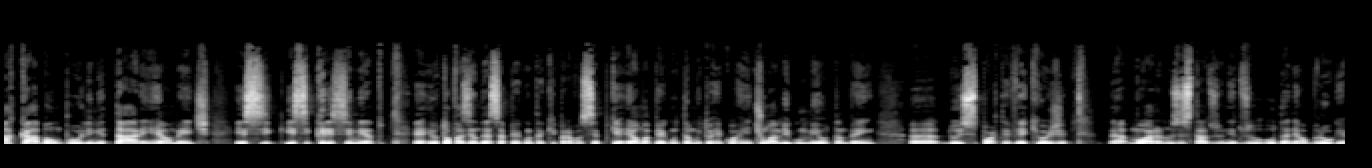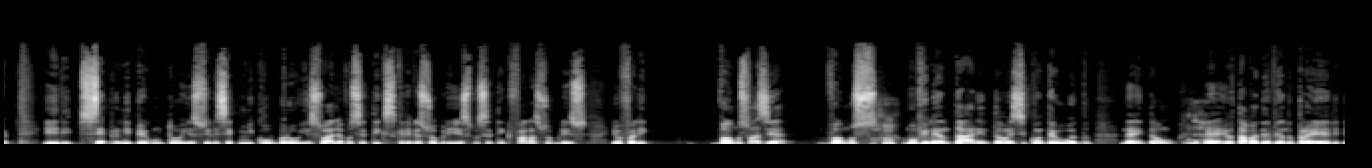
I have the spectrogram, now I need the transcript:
acabam por limitarem realmente esse, esse crescimento? É, eu estou fazendo essa pergunta aqui para você porque é uma pergunta muito recorrente. Um amigo meu também uh, do Sport TV, que hoje uh, mora nos Estados Unidos, o, o, Daniel Brugger, ele sempre me perguntou isso, ele sempre me cobrou isso. Olha, você tem que escrever sobre isso, você tem que falar sobre isso. Eu falei, vamos fazer. Vamos movimentar então esse conteúdo, né? Então é, eu estava devendo para ele.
